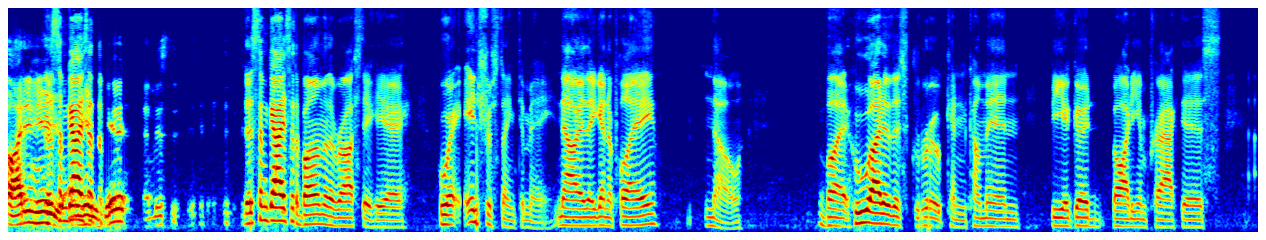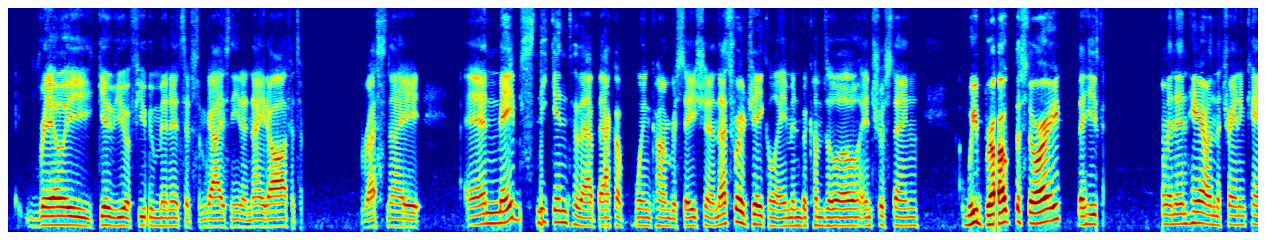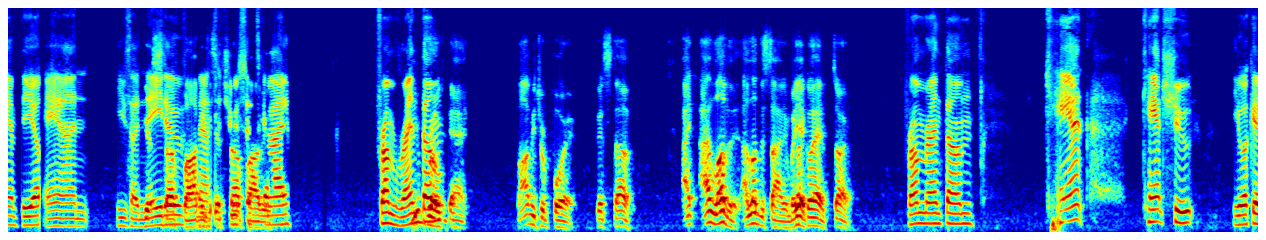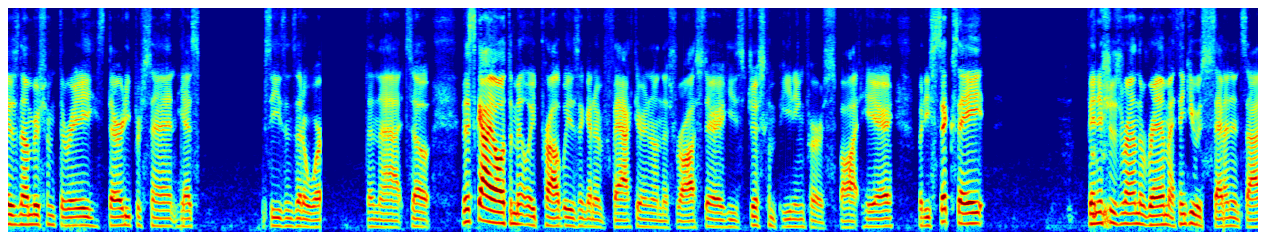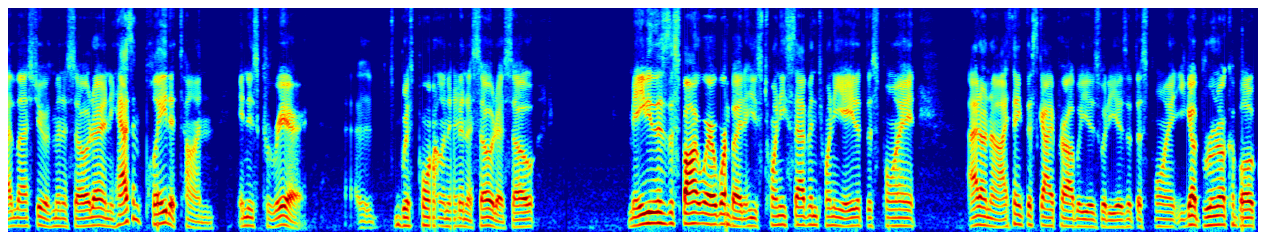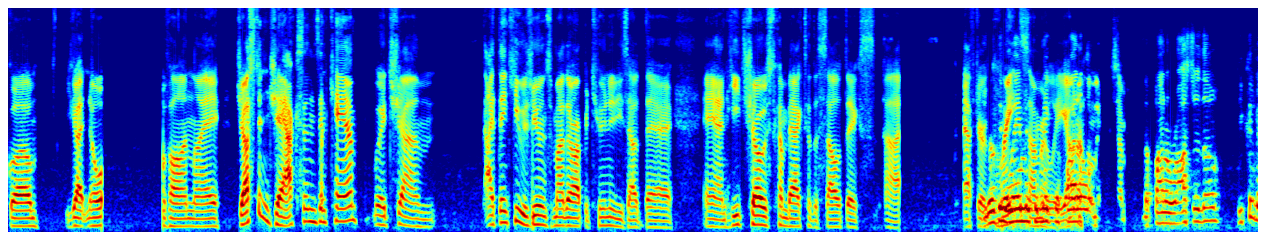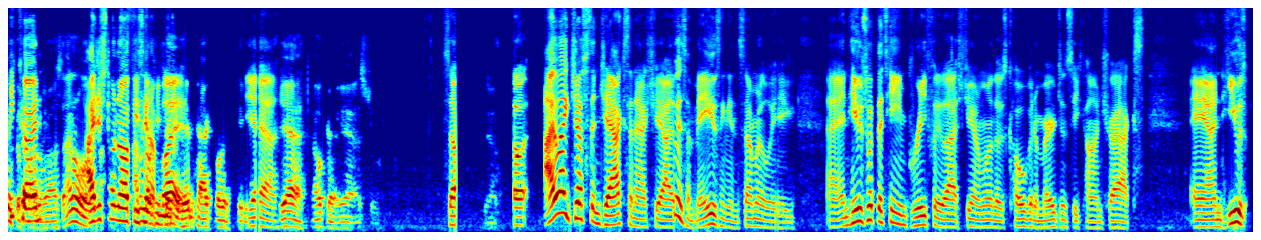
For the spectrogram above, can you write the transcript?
oh, I didn't hear there's you. some guys at the? I missed it. there's some guys at the bottom of the roster here who are interesting to me. Now, are they going to play? No. But who out of this group can come in, be a good body in practice, really give you a few minutes if some guys need a night off. It's a rest night. And maybe sneak into that backup wing conversation. And that's where Jake Layman becomes a little interesting. We broke the story that he's coming in here on the training camp deal, and he's a Good native stuff, Massachusetts stuff, guy from Wrentham. You broke that. Bobby's report. Good stuff. I, I love it. I love the signing. But yeah, go ahead. Sorry. From Wrentham. Can't can't shoot. You look at his numbers from three, he's 30%. He has seasons that are worse than that. So this guy ultimately probably isn't going to factor in on this roster. He's just competing for a spot here, but he's six eight, finishes around the rim. I think he was seven inside last year with Minnesota, and he hasn't played a ton in his career uh, with Portland and Minnesota. So maybe this is the spot where it works, but he's 27, 28 at this point. I don't know. I think this guy probably is what he is at this point. You got Bruno Caboclo, you got Noah Vonleh, Justin Jackson's in camp, which um, I think he was viewing some other opportunities out there, and he chose to come back to the Celtics uh, after a great summer league. The final, the final roster though, he could make he the could. final roster. I don't. know. I just don't know if he's going to play. impact on the team. Yeah. Yeah. Okay. Yeah, that's true. So, yeah. so I like Justin Jackson actually. He was amazing in summer league, and he was with the team briefly last year on one of those COVID emergency contracts, and he was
